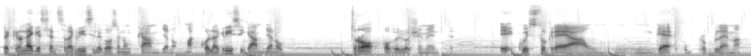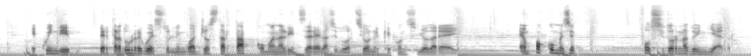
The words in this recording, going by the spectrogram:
perché non è che senza la crisi le cose non cambiano, ma con la crisi cambiano troppo velocemente e questo crea un, un gap, un problema. E quindi per tradurre questo in linguaggio startup, come analizzerei la situazione e che consiglio darei? È un po' come se fossi tornato indietro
